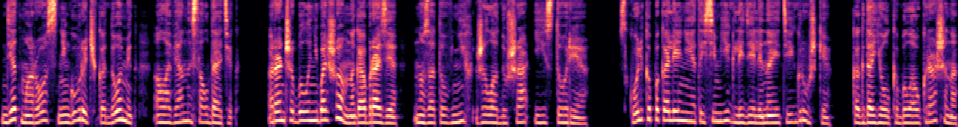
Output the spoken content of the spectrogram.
Дед Мороз, Снегурочка, домик, оловянный солдатик. Раньше было небольшое многообразие, но зато в них жила душа и история. Сколько поколений этой семьи глядели на эти игрушки? Когда елка была украшена,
